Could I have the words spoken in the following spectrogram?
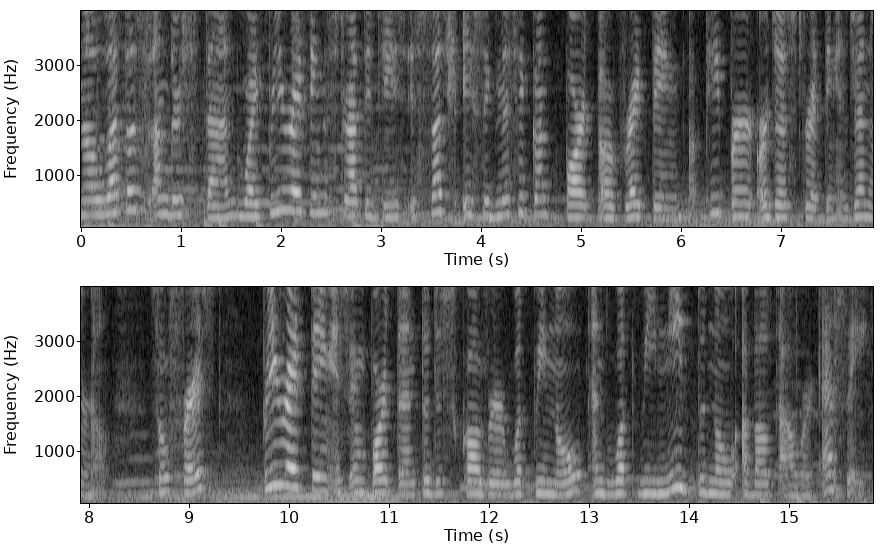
Now let us understand why pre-writing strategies is such a significant part of writing a paper or just writing in general. So first, pre-writing is important to discover what we know and what we need to know about our essay.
